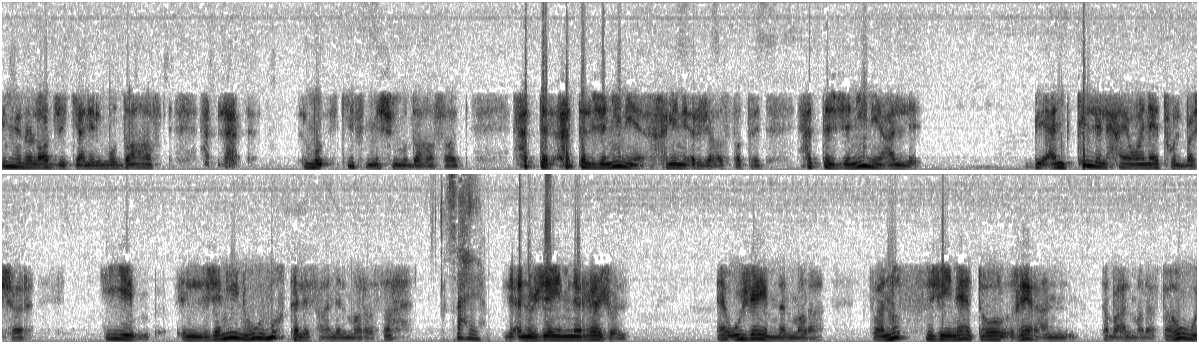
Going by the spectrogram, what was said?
immunologic يعني المضاعف الم... كيف مش المضاعفات؟ حتى حتى الجنين خليني أرجع أستطرد. حتى الجنين يعلق عند كل الحيوانات والبشر هي الجنين هو مختلف عن المرأة صح؟ صحيح. لأنه جاي من الرجل آه، وجاي من المرأة. فنص جيناته غير عن تبع المرأة. فهو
